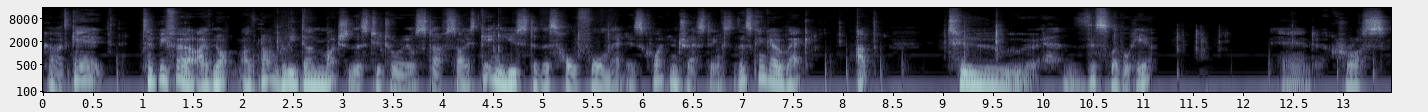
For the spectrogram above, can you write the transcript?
God, to be fair, I've not I've not really done much of this tutorial stuff, so I was getting used to this whole format. It's quite interesting. So this can go back up to this level here and across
